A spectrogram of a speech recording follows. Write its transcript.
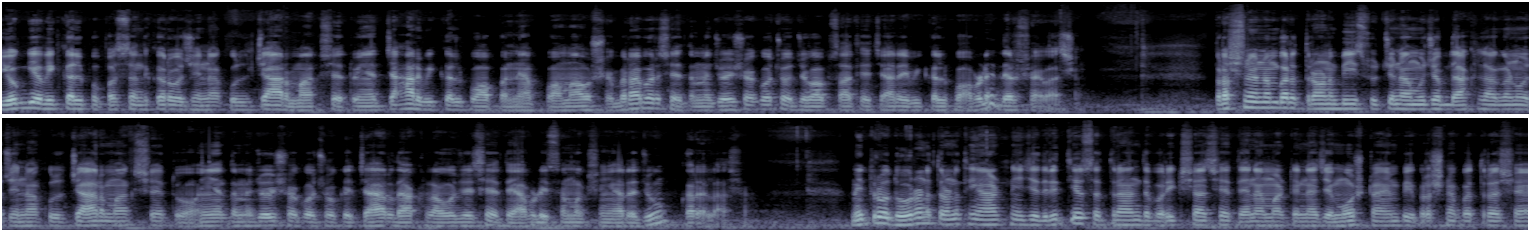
યોગ્ય વિકલ્પ પસંદ કરો જેના કુલ ચાર માર્ક છે. તો અહીંયા ચાર વિકલ્પો આપણને આપવામાં આવશે. બરાબર છે? તમે જોઈ શકો છો, જવાબ સાથે ચારેય વિકલ્પો આપણે દર્શાવ્યા છે. પ્રશ્ન નંબર ત્રણ બી, સૂચના મુજબ દાખલા ગણો જેના કુલ ચાર માર્ક છે. તો અહીંયા તમે જોઈ શકો છો કે ચાર દાખલાઓ જે છે તે આપણી સમક્ષ અહીંયા રજૂ કરેલા છે. મિત્રો, ધોરણ ત્રણથી આઠની જે દ્વિતીય સત્રાંત પરીક્ષા છે, તેના માટેના જે મોસ્ટ આઈએમપી પ્રશ્નપત્ર છે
